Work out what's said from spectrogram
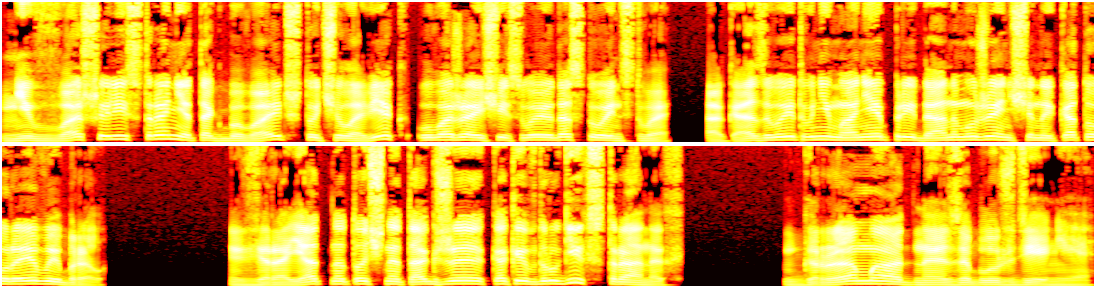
Не в вашей ли стране так бывает, что человек, уважающий свое достоинство, оказывает внимание приданному женщины, которая выбрал? Вероятно, точно так же, как и в других странах. Громадное заблуждение.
